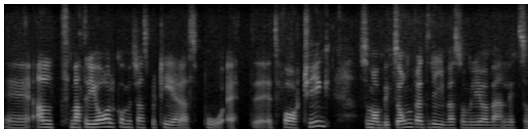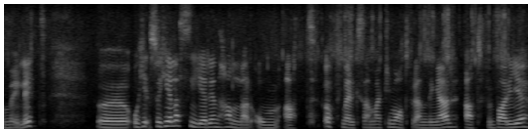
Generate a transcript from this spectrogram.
Eh, allt material kommer transporteras på ett, ett fartyg som har byggts om för att driva så miljövänligt som möjligt. Och så hela serien handlar om att uppmärksamma klimatförändringar, att för varje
